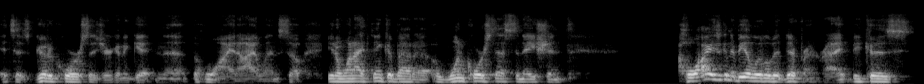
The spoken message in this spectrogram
it's as good a course as you're going to get in the, the hawaiian islands. So you know when i think about a, a one course destination hawaii is going to be a little bit different right? Because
